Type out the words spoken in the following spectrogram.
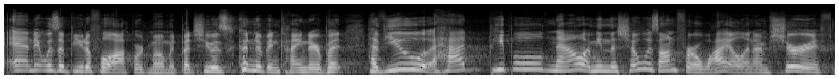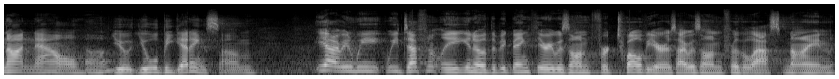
and it was a beautiful, awkward moment. But she was couldn't have been kinder. But have you had people now? I mean, the show was on for a while, and I'm sure if not now, you you will be getting some. Yeah, I mean, we, we definitely, you know, The Big Bang Theory was on for 12 years. I was on for the last nine.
